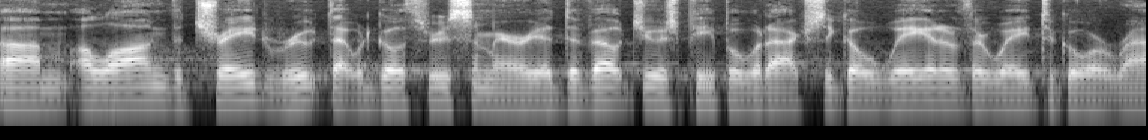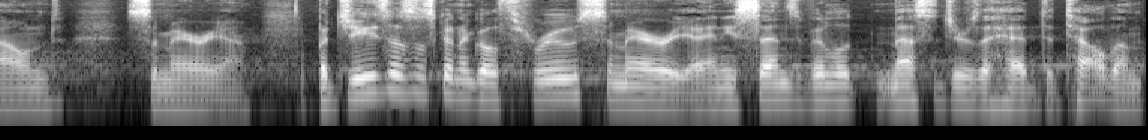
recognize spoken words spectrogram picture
um, along the trade route that would go through Samaria, devout Jewish people would actually go way out of their way to go around Samaria. But Jesus is going to go through Samaria, and he sends messengers ahead to tell them.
